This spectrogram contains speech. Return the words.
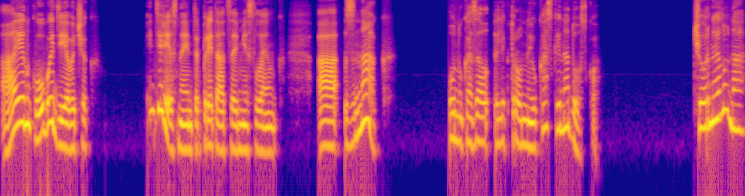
А инкубы девочек. Интересная интерпретация, мисс Лэнг. А знак? Он указал электронной указкой на доску. Черная луна,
